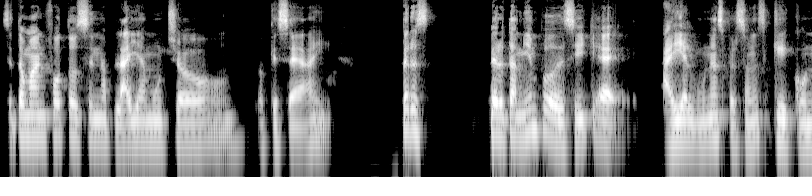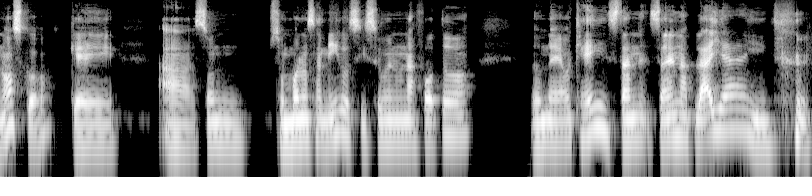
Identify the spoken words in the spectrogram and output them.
se toman fotos en la playa mucho, lo que sea. pero, pero también puedo decir que hay algunas personas que conozco que ah, son, son buenos amigos y suben una foto donde, ok, están, están en la playa y,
